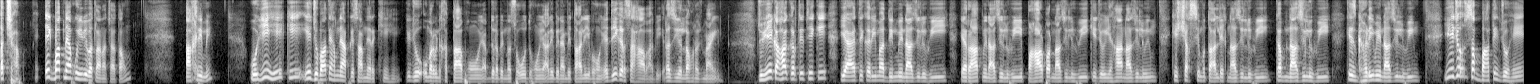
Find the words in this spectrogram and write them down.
اچھا ایک بات میں آپ کو یہ بھی بتانا چاہتا ہوں۔ آخری میں، وہ یہ ہے کہ یہ جو باتیں ہم نے آپ کے سامنے رکھی ہیں، کہ جو عمر بن خطاب ہوں یا عبداللہ بن مسعود ہوں یا علی بن ابی طالب ہوں یا دیگر صحابہ بھی رضی اللہ عنہ اجمعین جو یہ کہا کرتے تھے کہ یہ آیت کریمہ دن میں نازل ہوئی یا رات میں نازل ہوئی، پہاڑ پر نازل ہوئی کہ جو یہاں نازل ہوئی کس شخص سے متعلق نازل ہوئی، کب نازل ہوئی، کس گھڑی میں نازل ہوئی، یہ جو سب باتیں جو ہیں،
